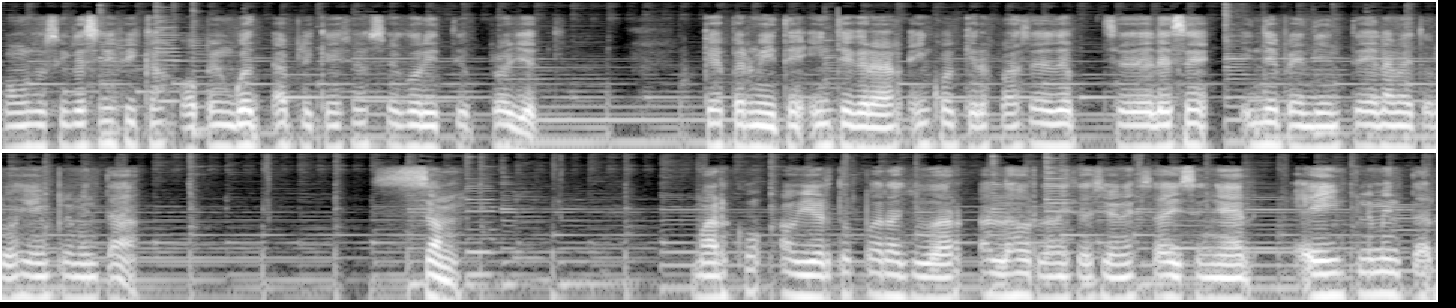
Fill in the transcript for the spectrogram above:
como su sigla significa Open Web Application Security Project, que permite integrar en cualquier fase de CDLC independiente de la metodología implementada. SAM marco abierto para ayudar a las organizaciones a diseñar e implementar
